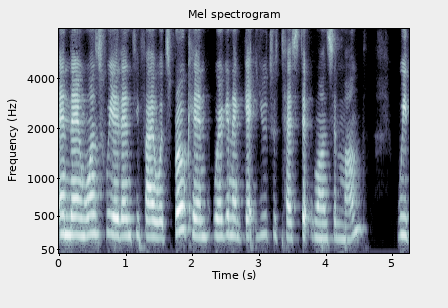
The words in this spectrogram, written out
And then once we identify what's broken we're going to get you to test it once a month with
